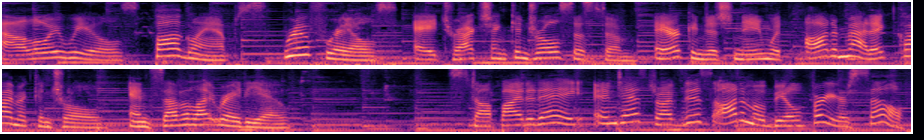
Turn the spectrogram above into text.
alloy wheels, fog lamps, roof rails, a traction control system, air conditioning with automatic climate control, and satellite radio. Stop by today and test drive this automobile for yourself.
